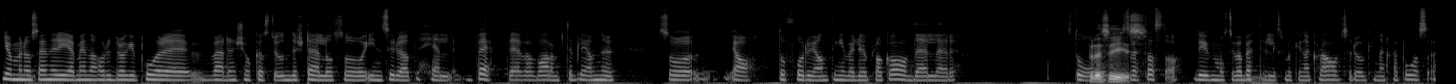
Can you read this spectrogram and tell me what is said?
Ja men och sen är det, jag menar har du dragit på dig världens tjockaste underställ och så inser du att helvete vad varmt det blev nu. Så ja, då får du ju antingen välja att plocka av det eller stå Precis. och svettas då. Det måste ju vara bättre liksom att kunna klä av sig då och kunna klä på sig.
